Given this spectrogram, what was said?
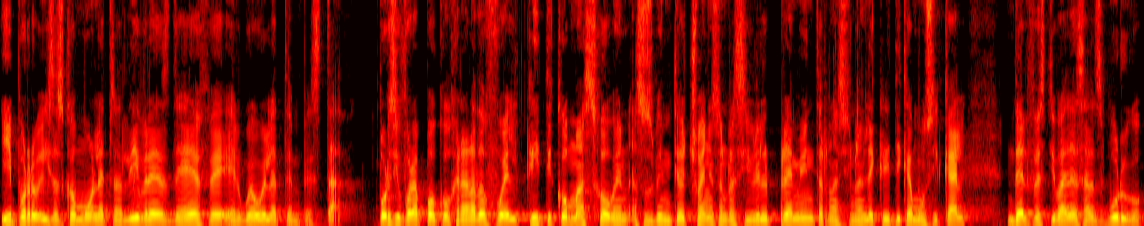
y por revistas como Letras Libres, DF, El Huevo y la Tempestad. Por si fuera poco, Gerardo fue el crítico más joven a sus 28 años en recibir el Premio Internacional de Crítica Musical del Festival de Salzburgo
